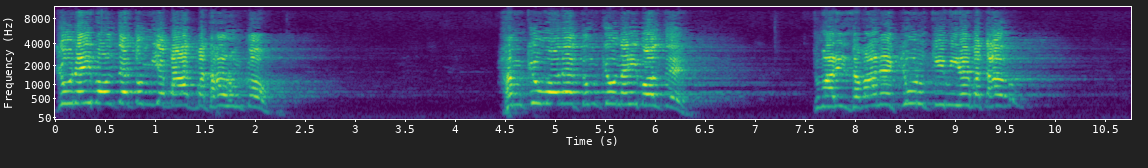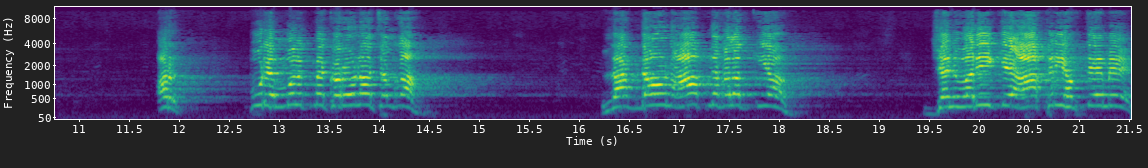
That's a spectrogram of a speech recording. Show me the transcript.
क्यों नहीं बोलते तुम ये बात बताओ हमको? हम क्यों बोले, तुम क्यों नहीं बोलते? तुम्हारी जबानें क्यों रुकी हुई हैं बताओ? और पूरे मुल्क में कोरोना चल रहा। लॉकडाउन आपने गलत किया। जनवरी के आखिरी हफ़्ते में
